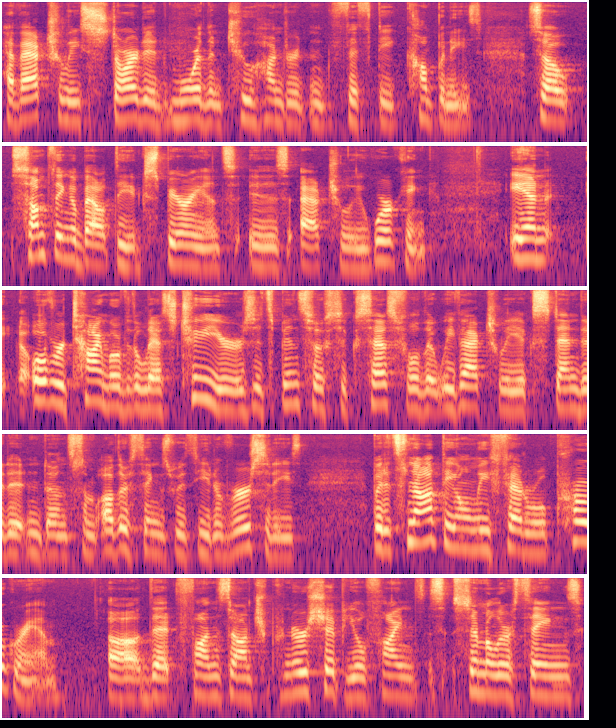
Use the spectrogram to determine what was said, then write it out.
have actually started more than 250 companies. So something about the experience is actually working. And over time, over the last two years, it's been so successful that we've actually extended it and done some other things with universities. But it's not the only federal program uh, that funds entrepreneurship. You'll find similar things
